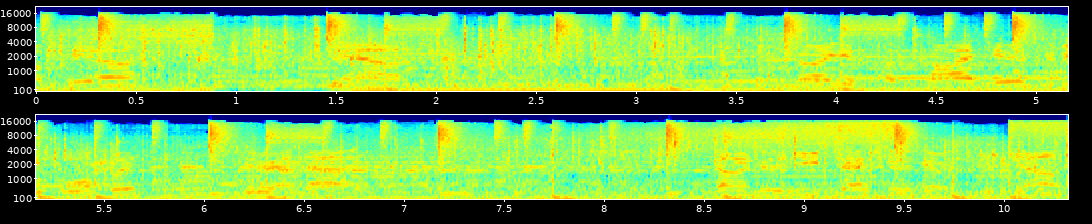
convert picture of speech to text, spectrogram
Up here, down. Trying to get tight here, it's gonna be awkward. Get around that. Coming to the new section, going to the jump.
